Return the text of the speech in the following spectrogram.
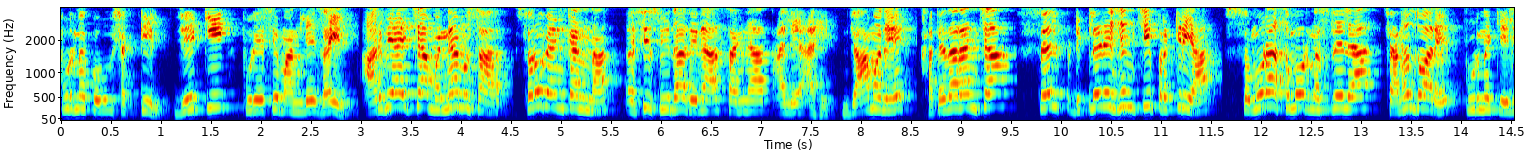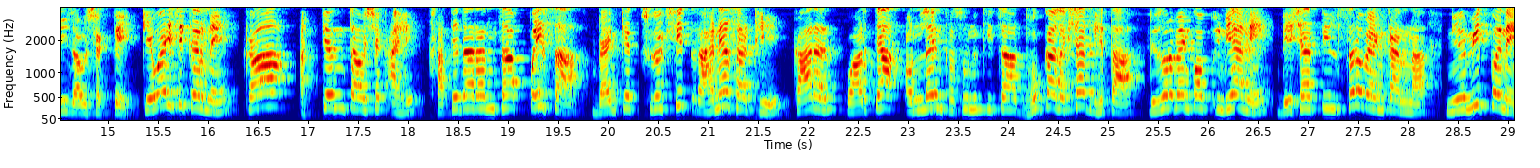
पूर्ण करू शकतील जे की पुरेसे मानले जाईल. आरबीआयच्या म्हणण्यानुसार सर्व बँकांना अशी सुविधा देण्यास सांगण्यात आले आहे ज्यामध्ये खातेदारांच्या सेल्फ डिक्लेरेशन रजिस्ट्रेशनची प्रक्रिया समोरासमोर नसलेल्या चॅनलद्वारे पूर्ण केली जाऊ शकते. केवायसी करणे का अत्यंत आवश्यक आहे? खातेदारांचा पैसा बँकेत सुरक्षित राहण्यासाठी कारण वाढत्या ऑनलाईन फसवणुकीचा धोका लक्षात घेता रिझर्व्ह बँक ऑफ इंडियाने देशातील सर्व बँकांना नियमितपणे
